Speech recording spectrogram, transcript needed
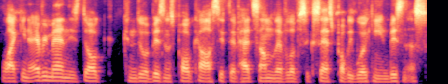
Like, you know, every man and his dog can do a business podcast if they've had some level of success probably working in business.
